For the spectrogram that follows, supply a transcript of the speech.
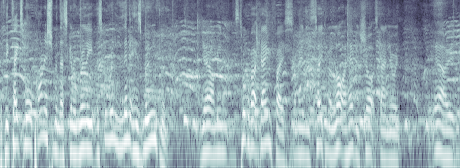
if he takes more punishment, that's going to really, that's going to really limit his movement. Yeah, I mean, let's talk about game face. I mean, he's taken a lot of heavy shots, Daniel. Yeah, he-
